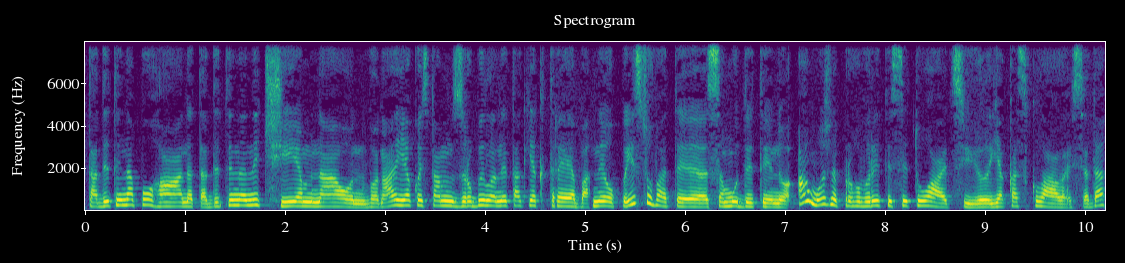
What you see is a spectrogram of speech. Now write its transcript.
та дитина погана, та дитина нечемна, он вона якось там зробила не так, як треба. Не описувати саму дитину, а можна проговорити ситуацію, яка склалася. Да?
